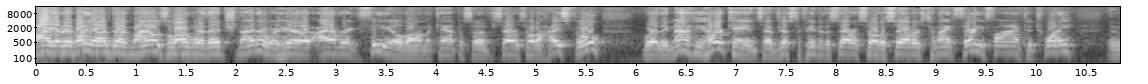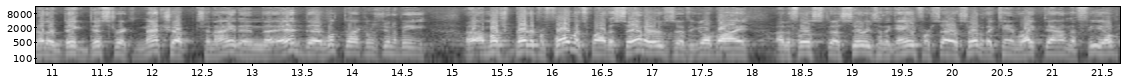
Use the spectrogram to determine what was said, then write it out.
Hi, everybody. I'm Doug Miles along with Ed Schneider. We're here at Ihrig Field on the campus of Sarasota High School, where the Manatee Hurricanes have just defeated the Sarasota Sailors tonight, 35 to 20, in another big district matchup tonight. And uh, Ed uh, looked like it was going to be uh, a much better performance by the Sailors. If you go by uh, the first uh, series of the game for Sarasota, they came right down the field.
